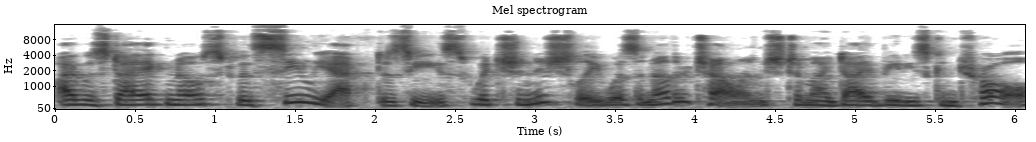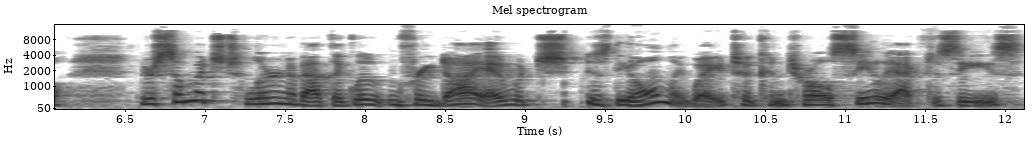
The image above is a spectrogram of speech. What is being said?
I was diagnosed with celiac disease, which initially was another challenge to my diabetes control. There's so much to learn about the gluten free diet, which is the only way to control celiac disease.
